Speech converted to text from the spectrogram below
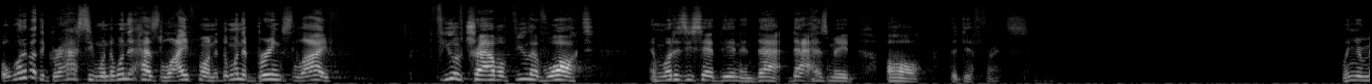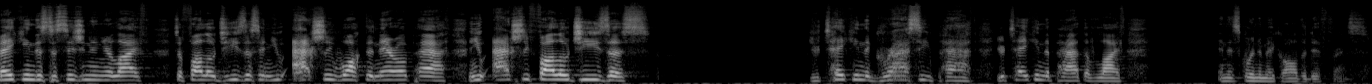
But what about the grassy one, the one that has life on it, the one that brings life? Few have traveled, few have walked. And what does he say at the end? And that, that has made all the difference. When you're making this decision in your life to follow Jesus and you actually walk the narrow path and you actually follow Jesus, you're taking the grassy path, you're taking the path of life, and it's going to make all the difference.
